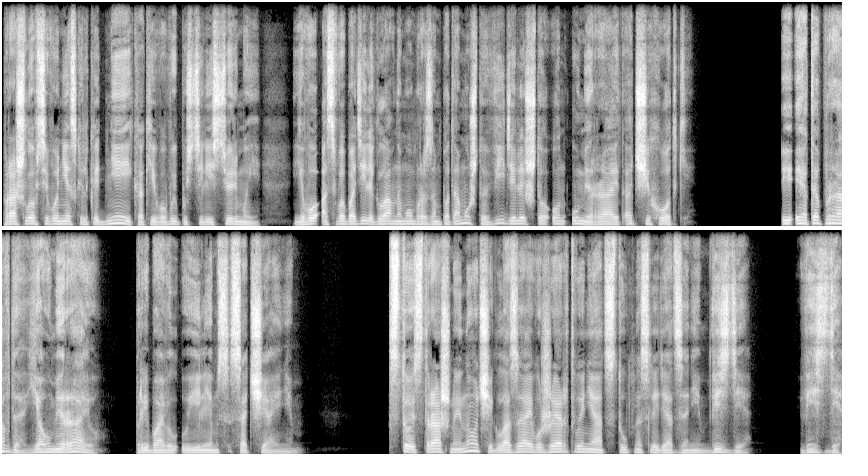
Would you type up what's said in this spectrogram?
Прошло всего несколько дней, как его выпустили из тюрьмы. Его освободили главным образом потому, что видели, что он умирает от чехотки. «И это правда, я умираю», — прибавил Уильямс с отчаянием. С той страшной ночи глаза его жертвы неотступно следят за ним. Везде. Везде.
